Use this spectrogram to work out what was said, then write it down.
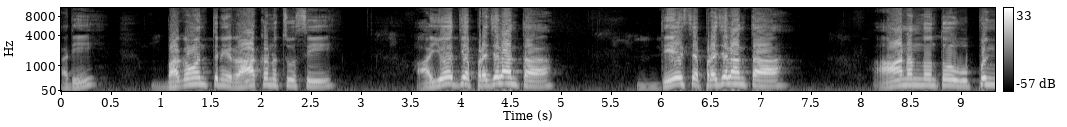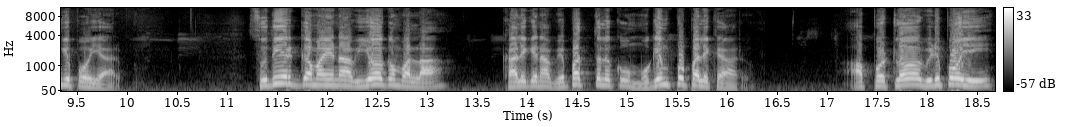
అది భగవంతుని రాకను చూసి అయోధ్య ప్రజలంతా దేశ ప్రజలంతా ఆనందంతో ఉప్పొంగిపోయారు. సుదీర్ఘమైన వియోగం వల్ల కలిగిన విపత్తులకు ముగింపు పలికారు. అప్పట్లో విడిపోయి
